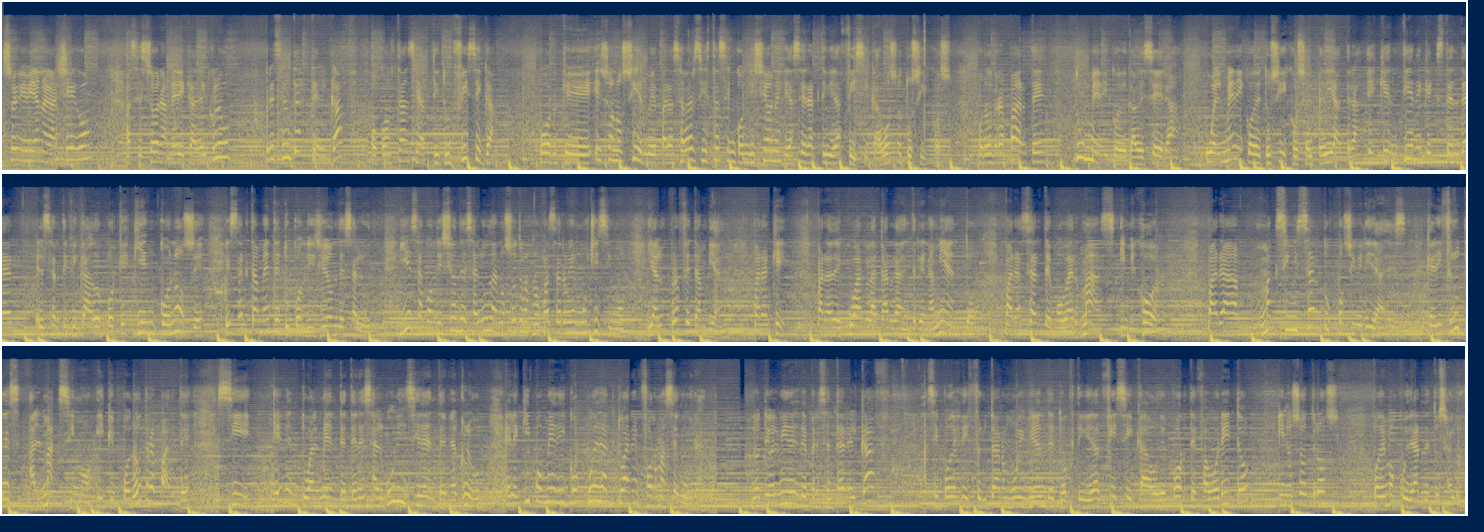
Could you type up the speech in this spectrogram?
soy Viviana Gallego, asesora médica del club. ¿Presentaste el CAF o constancia de aptitud física? Porque eso nos sirve para saber si estás en condiciones de hacer actividad física, vos o tus hijos. Por otra parte, tu médico de cabecera o el médico de tus hijos, el pediatra, es quien tiene que extender el certificado porque es quien conoce exactamente tu condición de salud. Y esa condición de salud a nosotros nos va a servir muchísimo y a los profes también. ¿Para qué? Para adecuar la carga de entrenamiento, para hacerte mover más y mejor, para maximizar tus posibilidades, que disfrutes al máximo y que por otra parte, si eventualmente tenés algún incidente en el club, el equipo médico pueda actuar en forma segura. No te olvides de presentar el CAF, así podés disfrutar muy bien de tu actividad física o deporte favorito y nosotros podemos cuidar de tu salud.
